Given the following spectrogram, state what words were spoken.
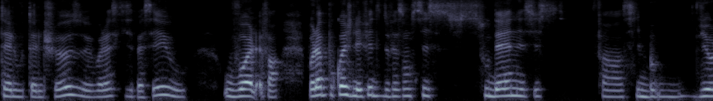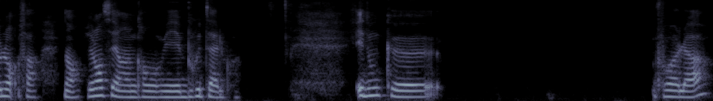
telle ou telle chose, voilà ce qui s'est passé voilà pourquoi je l'ai fait de façon si soudaine et si enfin violent enfin non violent c'est un grand mot, mais brutal quoi» et donc heu voilà.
